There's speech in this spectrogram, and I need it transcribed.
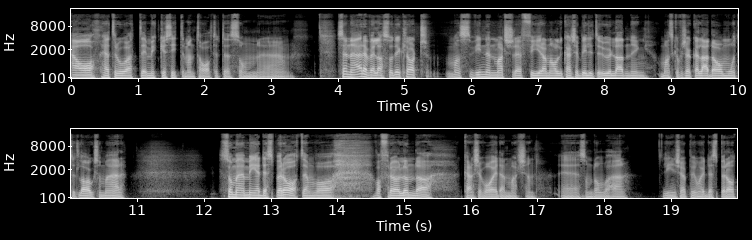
Ja, jag tror att det mycket sitter mentalt efter sån... Eh. Sen är det väl alltså, det är klart, man vinner en match där 4-0, det kanske blir lite urladdning. Man ska försöka ladda om mot ett lag som är som är mer desperat än vad, vad Frölunda kanske var i den matchen eh, som de var här. Linköping var i desperat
